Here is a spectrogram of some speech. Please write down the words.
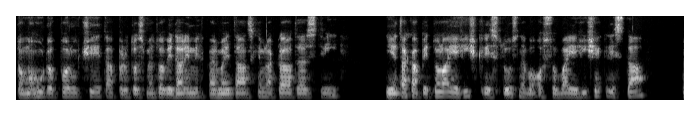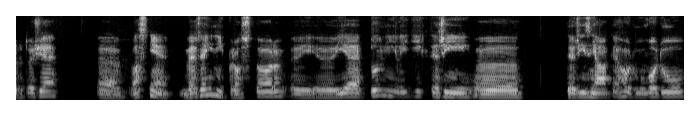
to mohu doporučit a proto jsme to vydali my v karmelitánském nakladatelství, je ta kapitola Ježíš Kristus nebo osoba Ježíše Krista, protože eh, vlastně veřejný prostor eh, je plný lidí, kteří, eh, kteří z nějakého důvodu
